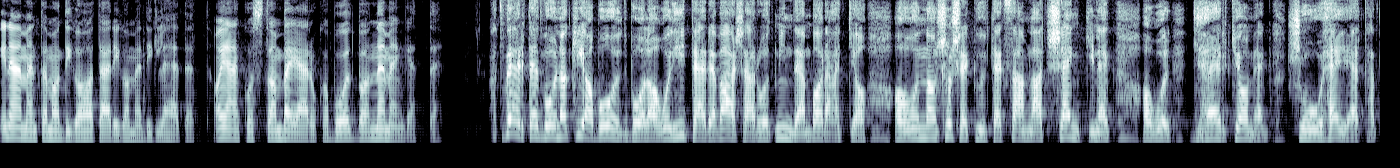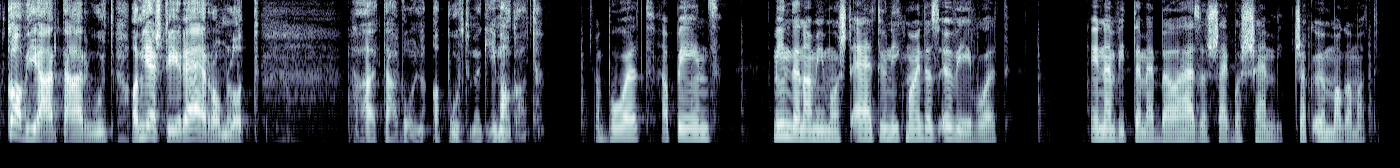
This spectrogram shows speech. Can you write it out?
Én elmentem addig a határig, ameddig lehetett. Ajánlkoztam, bejárok a boltba, nem engedte. Hát verted volna ki a boltból, ahol hitelre vásárolt minden barátja, ahonnan sose küldtek számlát senkinek, ahol gyertya meg só helyett, hát kaviárt árult, ami estére elromlott. Álltál volna a pult mögé magad. A bolt, a pénz, minden, ami most eltűnik, majd az övé volt. Én nem vittem ebbe a házasságba semmit, csak önmagamat.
